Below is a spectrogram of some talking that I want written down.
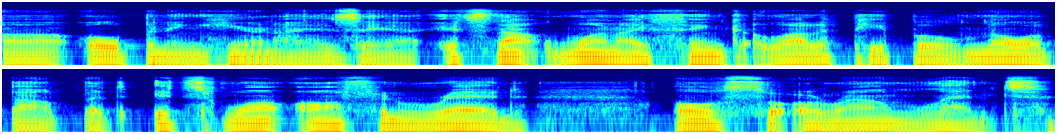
uh, opening here in Isaiah. It's not one I think a lot of people know about, but it's often read also around Lent.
